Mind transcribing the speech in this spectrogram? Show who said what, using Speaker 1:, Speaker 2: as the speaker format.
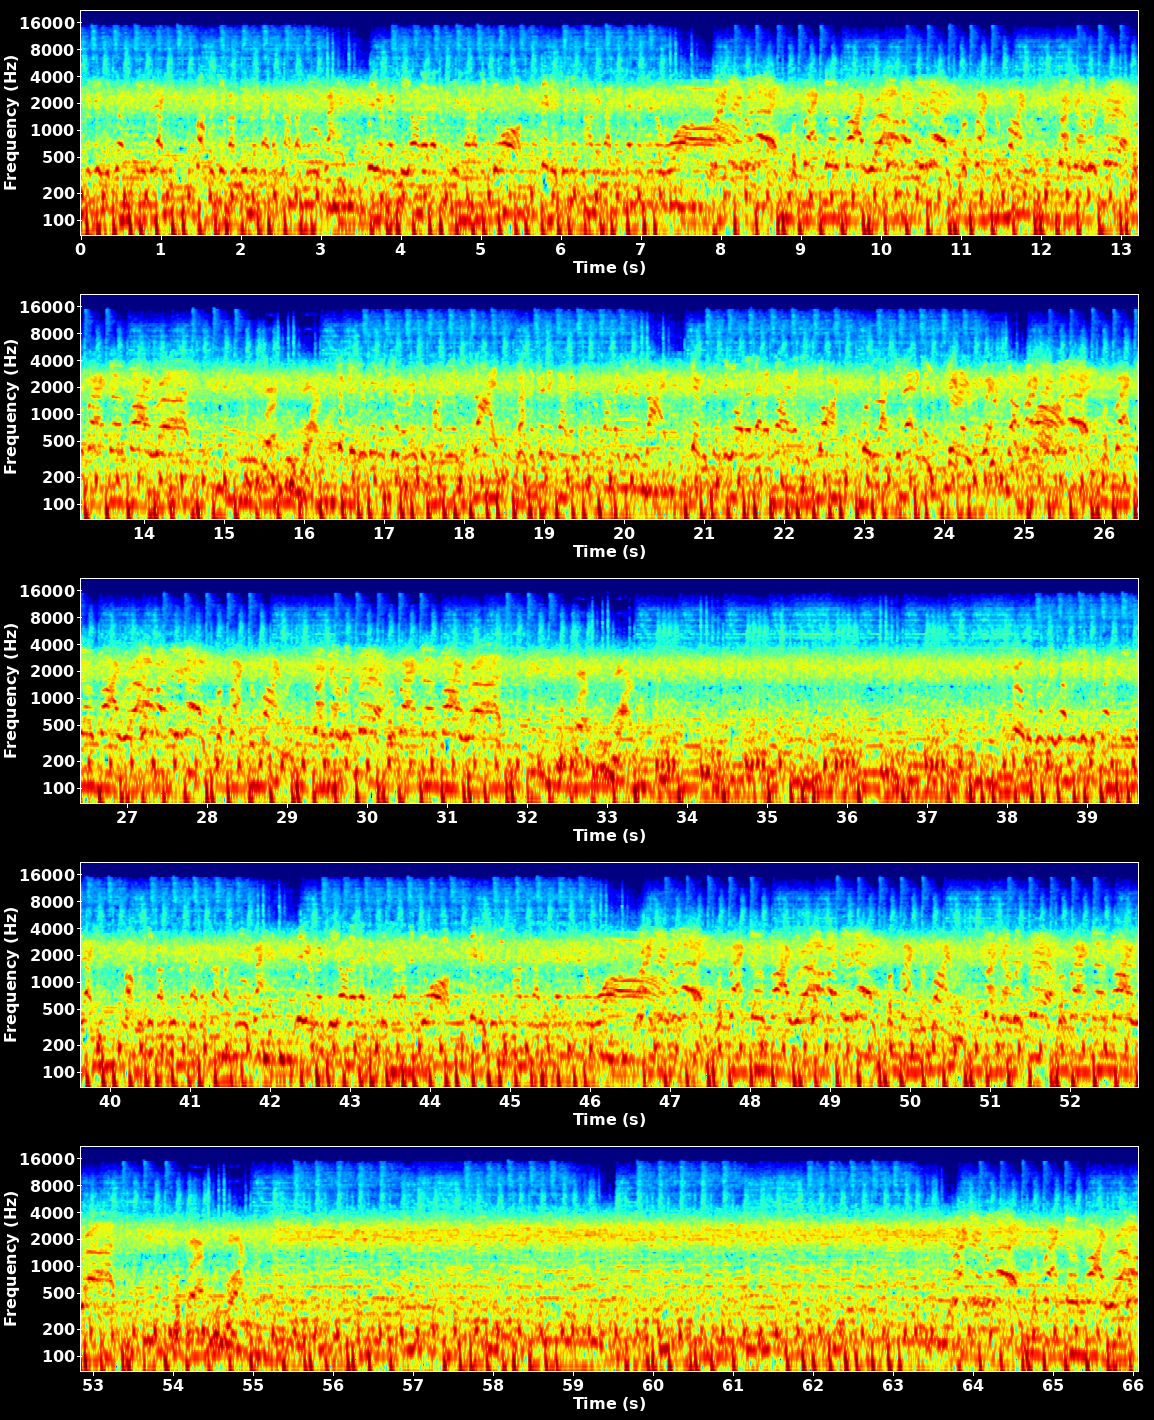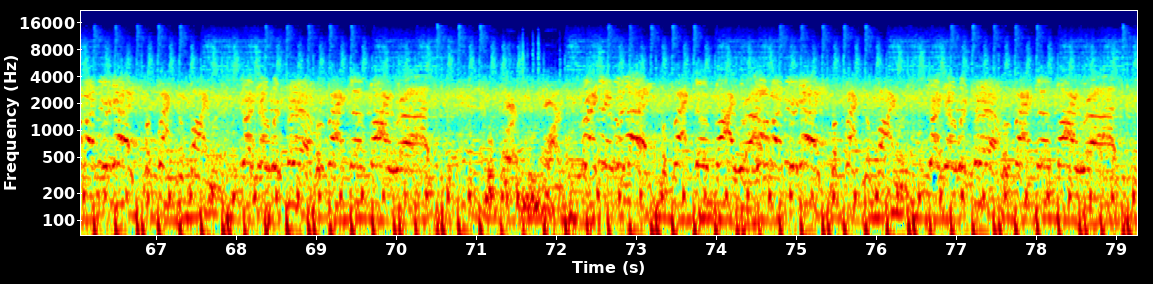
Speaker 1: weapon use the question manipulation Prophecy by people, members, not by true passion Rearrange the let the out the door Finish with the target, not the in war
Speaker 2: Regulate!
Speaker 1: Perfect the virus!
Speaker 2: Combat brigade!
Speaker 1: Perfect the virus!
Speaker 2: Striker with fear!
Speaker 1: Perfect the virus! Substitute the terrorism population side Massacring not in different formations inside Devastate the order, let annihilation start Brutalize genetically, DNA fixed up
Speaker 2: Regulate!
Speaker 1: Perfect the virus! A perfect weapon using great manipulation Prophecy by proven famous not by true passion Rearrange the order, let the beast out of the door Stranger with
Speaker 2: fear,
Speaker 1: we're back virus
